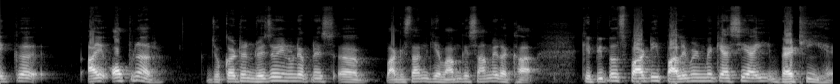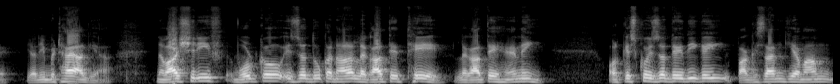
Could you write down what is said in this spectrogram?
एक आई ओपनर, जो कर्टन रेजर इन्होंने अपने पाकिस्तान की अवाम के सामने रखा कि पीपल्स पार्टी पार्लियामेंट में कैसे आई? बैठी है, यानी बिठाया गया। नवाज़ शरीफ वोट को इज़्ज़त दो का नारा लगाते थे, लगाते हैं नहीं। और किसको इज़्ज़त दे दी गई? पाकिस्तान की आवाम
